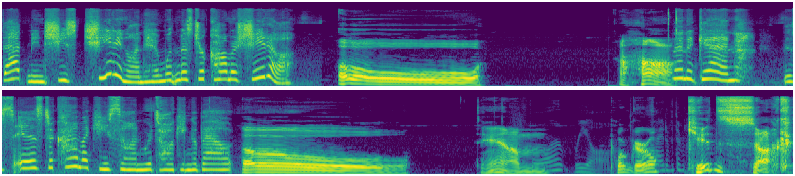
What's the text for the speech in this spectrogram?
That means she's cheating on him with Mr. Kamoshida. Oh. Aha. Then again, this is Takamaki-san we're talking about. Oh. Damn. Poor girl. Kids suck.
